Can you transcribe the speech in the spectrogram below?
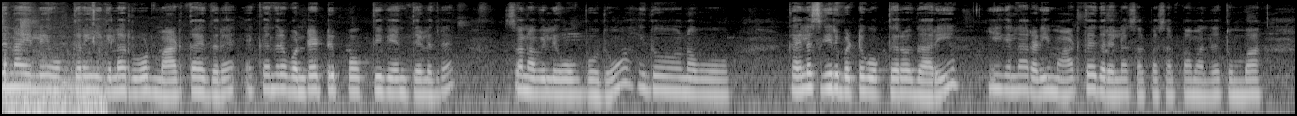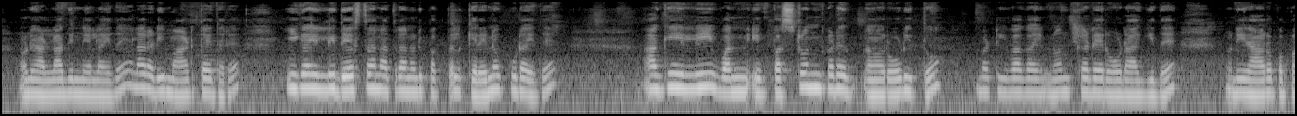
ಜನ ಇಲ್ಲಿ ಹೋಗ್ತಾರೆ ಈಗೆಲ್ಲ ರೋಡ್ ಮಾಡ್ತಾ ಇದ್ದಾರೆ. ಯಾಕಂದರೆ ಒನ್ ಡೇ ಟ್ರಿಪ್ ಹೋಗ್ತೀವಿ ಅಂತ ಹೇಳಿದ್ರೆ ಸೊ ನಾವಿಲ್ಲಿ ಹೋಗ್ಬೋದು. ಇದು ನಾವು ಕೈಲಾಸಗಿರಿ ಬೆಟ್ಟಕ್ಕೆ ಹೋಗ್ತಾ ಇರೋ ದಾರಿ. ಈಗೆಲ್ಲ ರೆಡಿ ಮಾಡ್ತಾ ಇದ್ದಾರೆ ಎಲ್ಲ ಸ್ವಲ್ಪ ಸ್ವಲ್ಪ ಮೊದಲೇ ತುಂಬ ನೋಡಿ ಹಳ್ಳದಿನ್ನೆಲ್ಲ ಇದೆ, ಎಲ್ಲ ರೆಡಿ ಮಾಡ್ತಾ ಇದ್ದಾರೆ. ಈಗ ಇಲ್ಲಿ ದೇವಸ್ಥಾನ ಹತ್ರ ನೋಡಿ ಪಕ್ಕದಲ್ಲಿ ಕೆರೆನೂ ಕೂಡ ಇದೆ. ಹಾಗೆ ಇಲ್ಲಿ ಒನ್ ಫಸ್ಟ್ ಒಂದು ಕಡೆ ರೋಡ್ ಇತ್ತು ಬಟ್ ಇವಾಗ ಇನ್ನೊಂದು ಕಡೆ ರೋಡ್ ಆಗಿದೆ. ನೋಡಿ, ಯಾರೋ ಪಾಪ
